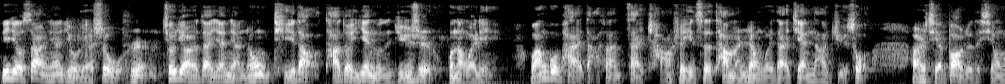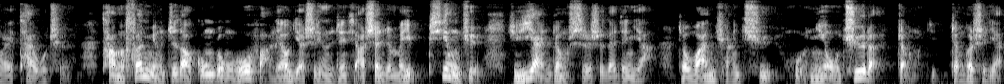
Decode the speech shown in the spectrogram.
一九四二年九月十五日，丘吉尔在演讲中提到，他对印度的局势无能为力。顽固派打算再尝试一次他们认为的建党举措，而且暴力的行为太无耻。他们分明知道公众无法了解事情的真相，甚至没兴趣去验证事实的真假。这完全曲扭曲了整整个事件。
